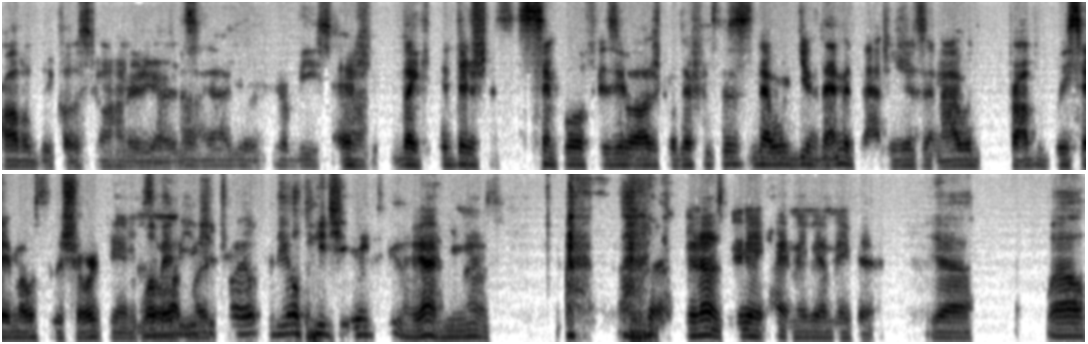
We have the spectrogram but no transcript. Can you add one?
probably close to 100 yards oh yeah, you're you're a beast. if like if there's just simple physiological differences that would give them advantages and i would probably say most of the short game well, maybe you should try out for the LPGA too. yeah who knows who knows maybe, hey, maybe i make it Yeah. Well,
